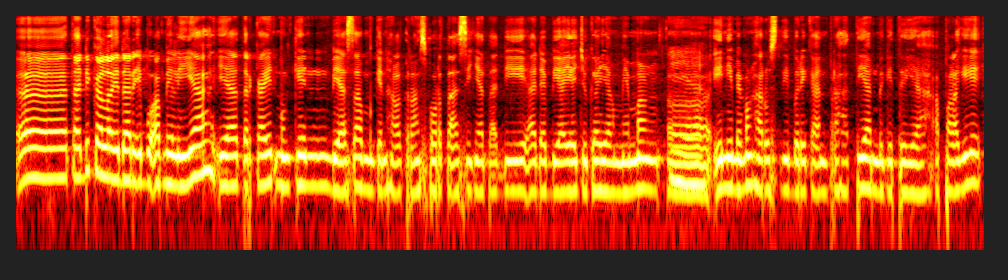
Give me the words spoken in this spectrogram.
eh, tadi kalau dari Ibu Amelia ya terkait mungkin biasa mungkin hal transportasinya tadi ada biaya juga yang memang eh, Iya. ini memang harus diberikan perhatian begitu ya. Apalagi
